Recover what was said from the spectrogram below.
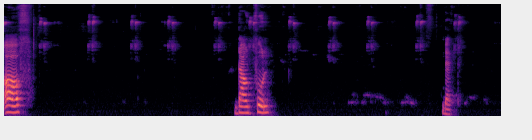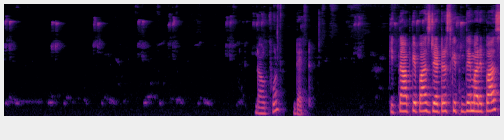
of doubtful. Death. Doubtful debt कितना आपके पास डेटर्स कितने थे हमारे पास?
